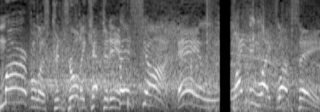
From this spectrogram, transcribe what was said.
Marvelous control. He kept it in. This shot. A lightning-like glove save.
